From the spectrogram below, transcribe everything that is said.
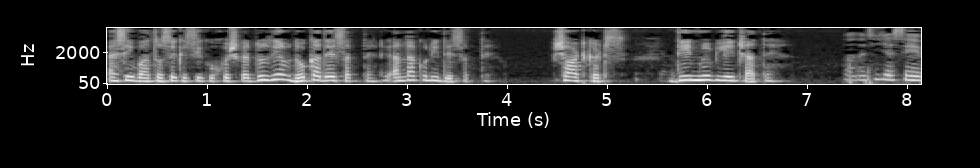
ایسی باتوں سے کسی کو خوش کر دنیا میں دھوکا دے سکتے ہیں۔ اللہ کو نہیں دے سکتے۔ شارٹ کٹس۔ دین میں بھی یہی چاہتے ہیں۔ دادا جی جیسے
